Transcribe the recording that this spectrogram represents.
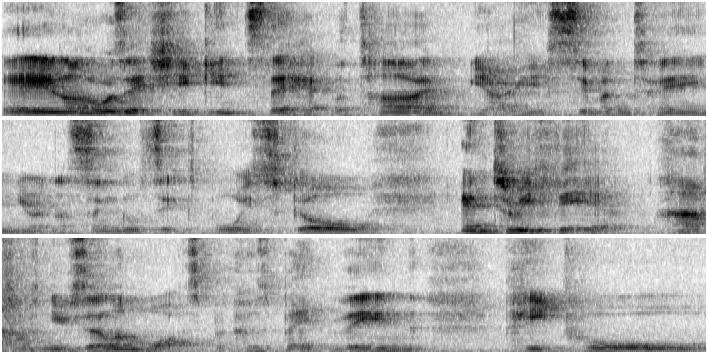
and I was actually against that at the time. You know, you're 17, you're in a single-sex boys' school, and to be fair, half of New Zealand was because back then people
